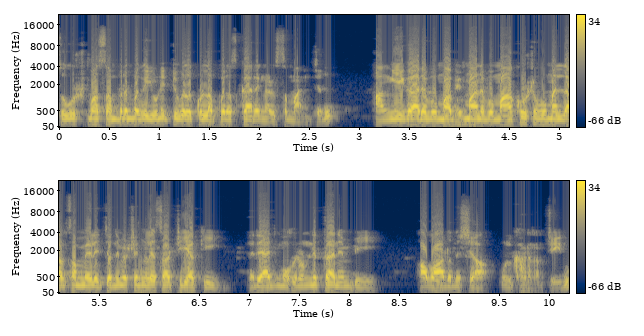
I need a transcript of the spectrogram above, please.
സൂക്ഷ്മ സംരംഭക യൂണിറ്റുകൾക്കുള്ള പുരസ്കാരങ്ങൾ സമ്മാനിച്ചത്. അംഗീകാരവും അഭിമാനവും ആഘോഷവുമെല്ലാം സമ്മേളിച്ച നിമിഷങ്ങളെ സാക്ഷിയാക്കി Rajmohan Unnithan M P award നിശ ഉദ്ഘാടനം ചെയ്തു.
